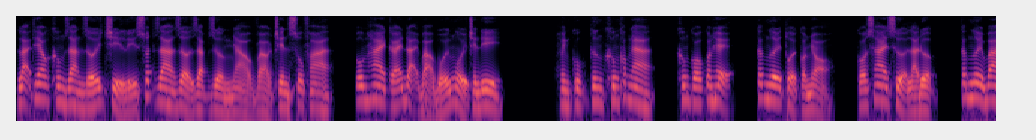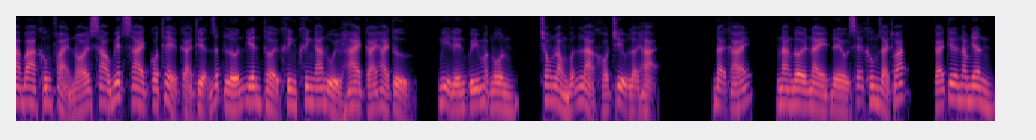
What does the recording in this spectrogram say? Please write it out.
lại theo không gian giới chỉ lý xuất ra dở dạp giường nhào vào trên sofa, ôm hai cái đại bảo bối ngồi trên đi. Hoành cục cưng không khóc nga, không có quan hệ, các ngươi tuổi còn nhỏ, có sai sửa là được, các ngươi ba ba không phải nói sao biết sai có thể cải thiện rất lớn yên thời khinh khinh an ủi hai cái hài tử, nghĩ đến quý mặc nôn, trong lòng vẫn là khó chịu lợi hại. Đại khái, nàng đời này đều sẽ không giải thoát, cái kia nam nhân,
